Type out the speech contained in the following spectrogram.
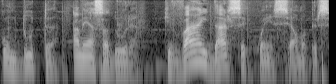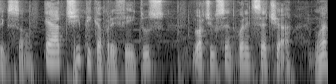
conduta ameaçadora que vai dar sequência a uma perseguição é atípica para efeitos do artigo 147-A não é?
